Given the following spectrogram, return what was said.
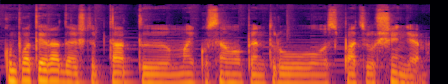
cum poate era de așteptat mai cu seamă pentru spațiul Schengen.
